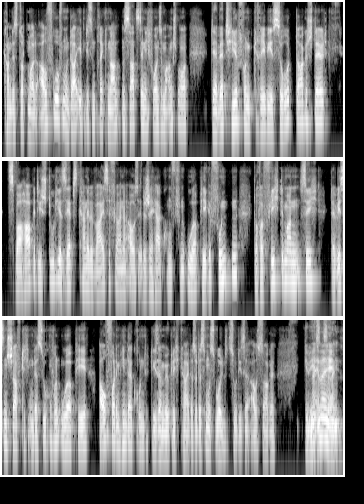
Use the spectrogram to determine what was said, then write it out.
kann das dort mal aufrufen und da eben diesen prägnanten Satz, den ich vorhin so mal angesprochen habe, der wird hier von Grevi so dargestellt. Zwar habe die Studie selbst keine Beweise für eine außerirdische Herkunft von UAP gefunden, doch verpflichte man sich, der wissenschaftlichen Untersuchung von UAP, auch vor dem Hintergrund dieser Möglichkeit. Also das muss wohl zu dieser Aussage gewesen sein.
